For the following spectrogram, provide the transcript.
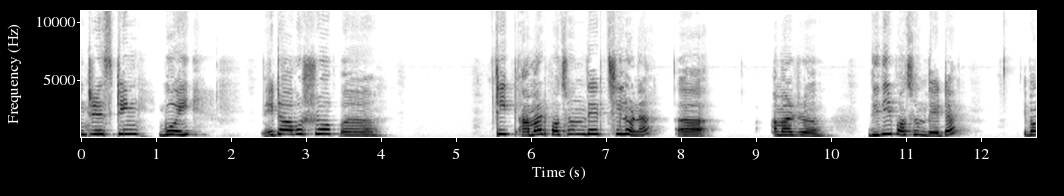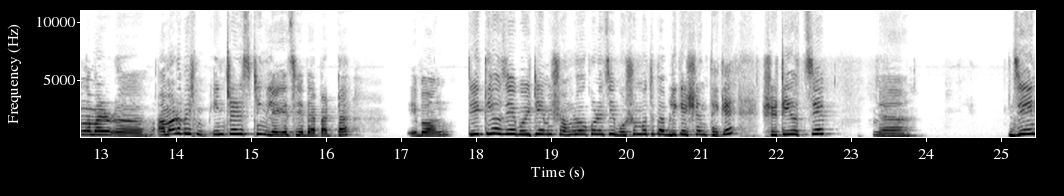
ইন্টারেস্টিং বই। এটা অবশ্য ঠিক আমার পছন্দের ছিল না। আমার দিদির পছন্দ এটা। এবং আমার আমারও বেশ ইন্টারেস্টিং লেগেছে ব্যাপারটা। এবং তৃতীয় যে বইটি আমি সংগ্রহ করেছি বসুমতী পাবলিকেশন থেকে, সেটি হচ্ছে জিন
